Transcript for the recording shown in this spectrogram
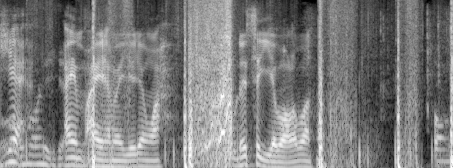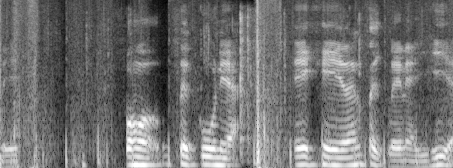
เหี้ยโอ้ยไอเอ็มไอทำไมเยอะจังวะกูได้สี่อะบอกแล้วบอลของดีโอ้โหตึกกูเนี่ยเอเคทั้งตึกเลยเนี่ยไอ้เหี้ย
